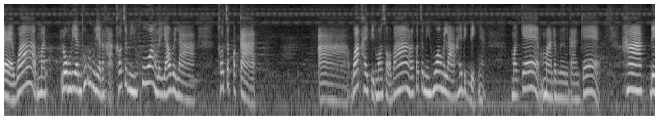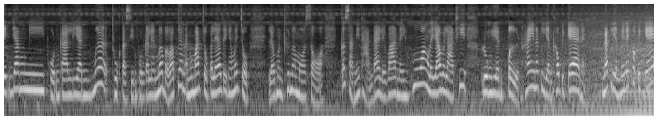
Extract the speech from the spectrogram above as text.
แต่ว่ามันโรงเรียนทุกโรงเรียนนะคะเขาจะมีห่วงระยะเวลา เขาจะประกาศาว่าใครติดมสบ้าง แล้วก็จะมีห่วงเวลาให้เด็กๆเนี่ยมาแก้มาดำเนินการแก้ หากเด็กยังมีผลการเรียนเมื่อถูกตัดสินผลการเรียนเมื่อแบบว่าเพื่อนอนุมัติจบไปแล้วตัวเองยังไม่จบ แล้วมันขึ้นมามสก็สันนิษฐานได้เลยว่าในห่วงระยะเวลาที่โรงเรียนเปิดให้นักเรียนเข้าไปแก้เนี่ยนักเรียนไม่ได้เข้าไปแก้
